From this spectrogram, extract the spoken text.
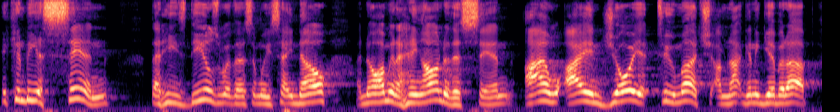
it can be a sin that He deals with us and we say, No, no, I'm going to hang on to this sin. I, I enjoy it too much. I'm not going to give it up.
